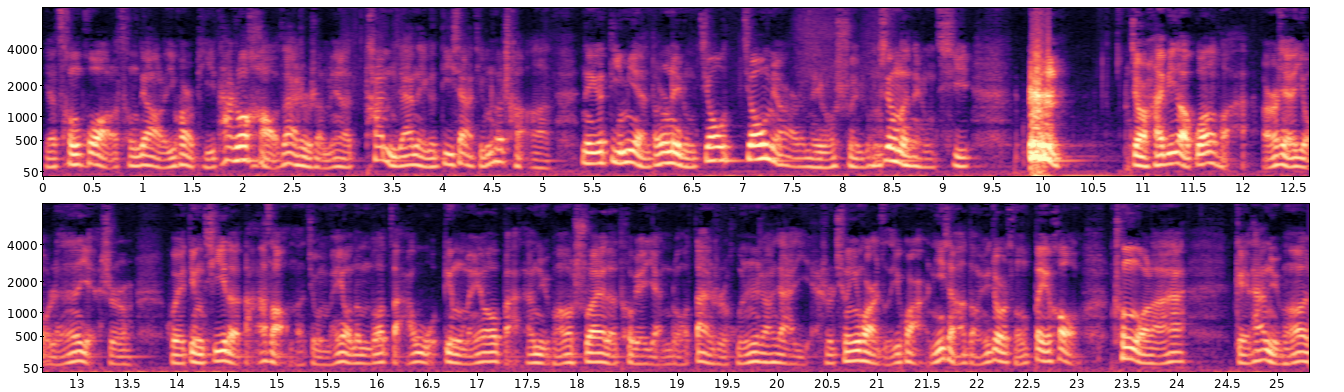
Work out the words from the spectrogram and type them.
也蹭破了，蹭掉了一块皮。他说：“好在是什么呀？他们家那个地下停车场那个地面都是那种胶胶面的那种水溶性的那种漆，就是还比较光滑，而且有人也是。”会定期的打扫呢，就没有那么多杂物，并没有把他女朋友摔得特别严重，但是浑身上下也是青一块紫一块。你想，等于就是从背后冲过来，给他女朋友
